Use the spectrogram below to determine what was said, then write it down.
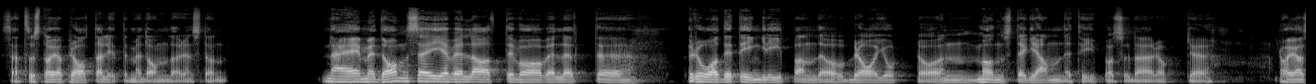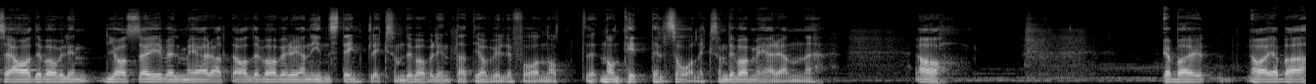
Så att så står jag och pratar lite med dem där en stund. Nej, men de säger väl att det var väl ett eh, rådigt ingripande och bra gjort och en mönstergranne typ och sådär. Och eh, ja, jag säger, ja, det var väl in, jag säger väl mer att ja, det var väl ren instinkt liksom. Det var väl inte att jag ville få något, någon titel så liksom. Det var mer en, ja. Jag bara, ja, jag bara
